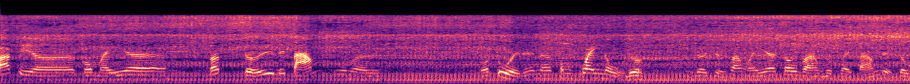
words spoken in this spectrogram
Bác thì ờ, có máy ờ, đất tới đến 8 nhưng mà có tuổi nên nó không quay nổ được. Giờ chuyển sang máy ờ, vàng 178 để dùng.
